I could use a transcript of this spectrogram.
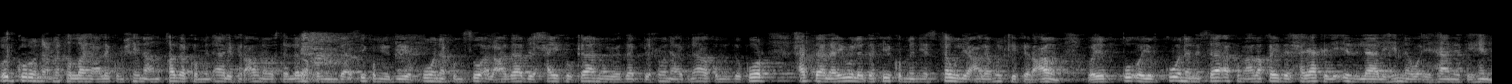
اذكروا نعمة الله عليكم حين أنقذكم من آل فرعون وسلمكم من بأسكم يذيقونكم سوء العذاب حيث كانوا يذبحون أبناءكم الذكور حتى لا يولد فيكم من يستولي على ملك فرعون ويبقون نساءكم على قيد الحياة لإذلالهن وإهانتهن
